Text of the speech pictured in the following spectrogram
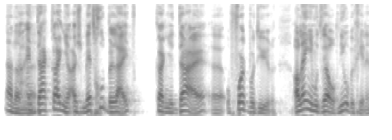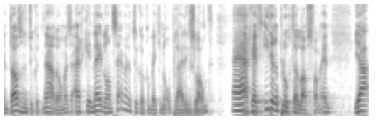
Nou, dan, Nou, en eh, daar kan je, als je met goed beleid, kan je daar eh, op voortborduren. Alleen je moet wel opnieuw beginnen. En dat is natuurlijk het nadeel. Maar is eigenlijk in Nederland zijn we natuurlijk ook een beetje een opleidingsland. ja, Daar geeft iedere ploeg daar last van. En ja,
